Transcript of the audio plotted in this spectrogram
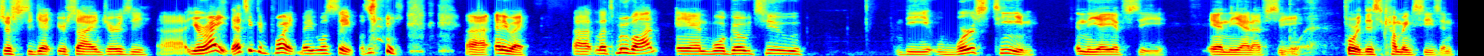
just to get your signed jersey," uh, you're right. That's a good point. Maybe we'll see. We'll see. Uh, anyway, uh, let's move on, and we'll go to the worst team in the AFC and the NFC Boy. for this coming season.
